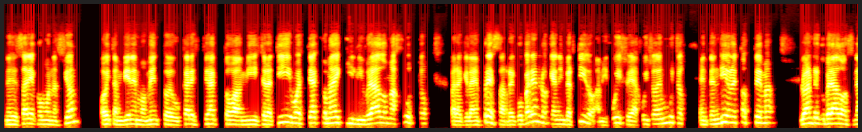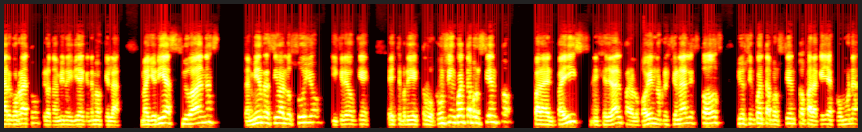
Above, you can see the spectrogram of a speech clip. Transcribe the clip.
necesarias como nación. Hoy también es momento de buscar este acto administrativo, este acto más equilibrado, más justo, para que las empresas recuperen lo que han invertido, a mi juicio y a juicio de muchos, entendido en estos temas, lo han recuperado hace largo rato, pero también hoy día queremos que la mayoría ciudadanas también reciban lo suyo y creo que este proyecto busca un 50% para el país en general, para los gobiernos regionales, todos, y un 50% para aquellas comunas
